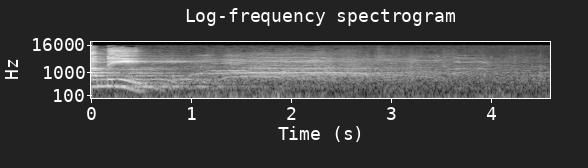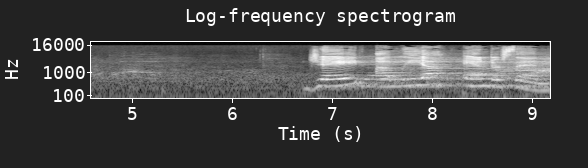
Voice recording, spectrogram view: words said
Prayash Jade Aliyah Anderson.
